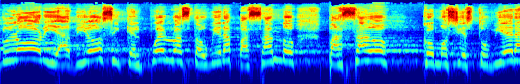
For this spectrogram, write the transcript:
gloria a Dios, y que el pueblo hasta hubiera pasando, pasado como si estuviera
